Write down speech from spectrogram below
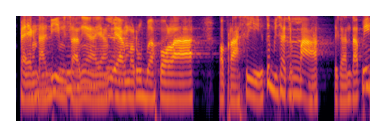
Kayak yang tadi misalnya yang ya. yang merubah pola operasi itu bisa cepat, gitu kan. Tapi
